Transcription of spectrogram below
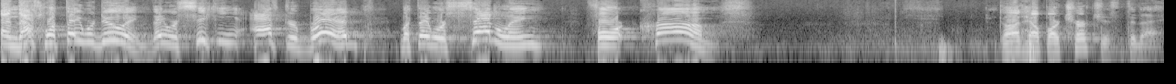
And that's what they were doing. They were seeking after bread, but they were settling for crumbs. God help our churches today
